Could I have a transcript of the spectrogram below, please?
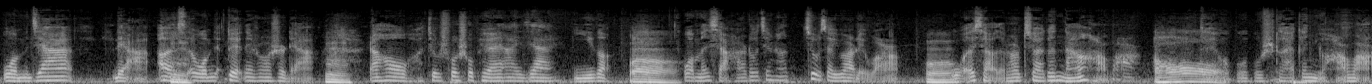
我们家俩，呃，嗯我们家对那时候是俩，嗯然后就说售票员阿姨家一个，嗯啊我们小孩儿都经常就在院里玩儿。嗯我小的时候就爱跟男孩玩儿，对我哦我不是特爱跟女孩玩儿。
